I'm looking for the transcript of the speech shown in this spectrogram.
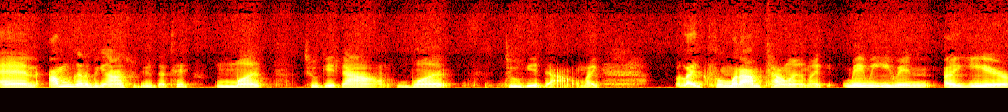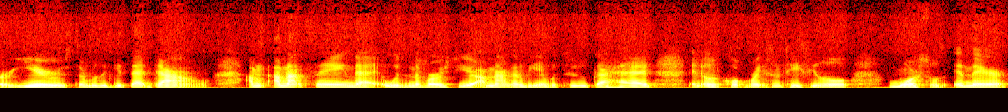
and I'm gonna be honest with you. That takes months to get down. Months to get down. Like, like from what I'm telling, like maybe even a year, years to really get that down. I'm I'm not saying that within the first year I'm not gonna be able to go ahead and incorporate some tasty little morsels in there,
